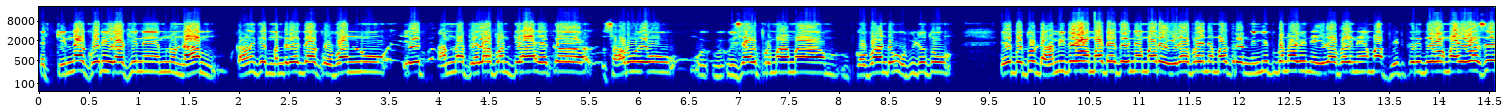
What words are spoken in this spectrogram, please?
એક કિન્નાખોરી રાખીને એમનું નામ, કારણ કે મનરેગા કૌભાંડનું એ આમના પહેલાં પણ ત્યાં એક સારું એવું વિશાળ પ્રમાણમાં કૌભાંડ ઉપડ્યું હતું. એ બધું ડામી દેવા માટે થઈને અમારે હીરાભાઈને માત્ર નિમિત્ત બનાવીને હીરાભાઈને એમાં ફિટ કરી દેવામાં આવ્યા છે.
